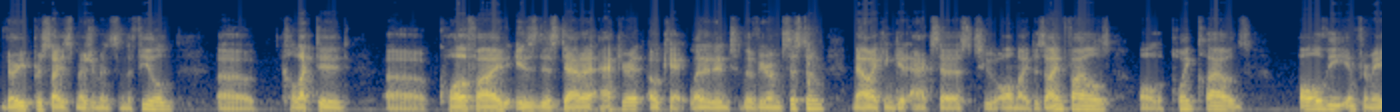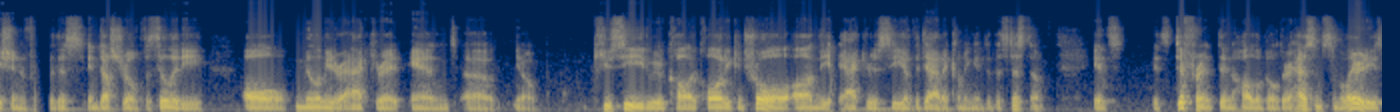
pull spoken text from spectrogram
very precise measurements in the field, uh, collected, uh, qualified. Is this data accurate? Okay, let it into the Veerum system. Now I can get access to all my design files, all the point clouds, all the information for this industrial facility, all millimeter accurate and uh, you know QC'd, we would call it quality control on the accuracy of the data coming into the system. It's it's different than HoloBuilder, it has some similarities,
